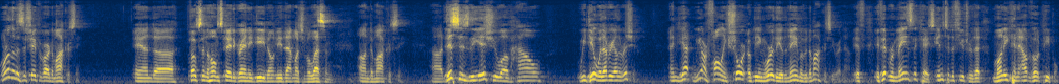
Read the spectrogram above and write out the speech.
One of them is the shape of our democracy. And uh, folks in the home state of Granny D don't need that much of a lesson on democracy. Uh, this is the issue of how we deal with every other issue. And yet we are falling short of being worthy of the name of a democracy right now. If, if it remains the case into the future that money can outvote people,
